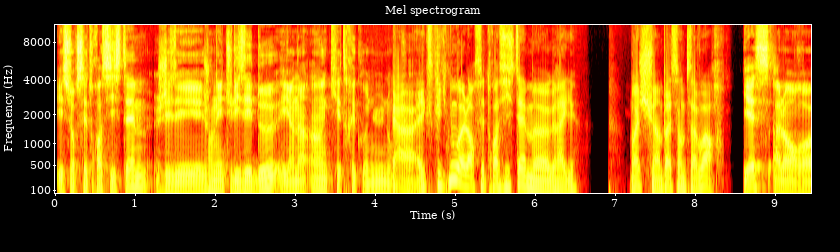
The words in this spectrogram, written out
Et sur ces trois systèmes, j'en ai, utilisé deux et il y en a un qui est très connu. Donc, ah, euh, Explique-nous alors ces trois systèmes, Greg. Moi, je suis impatient de savoir. Yes, alors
